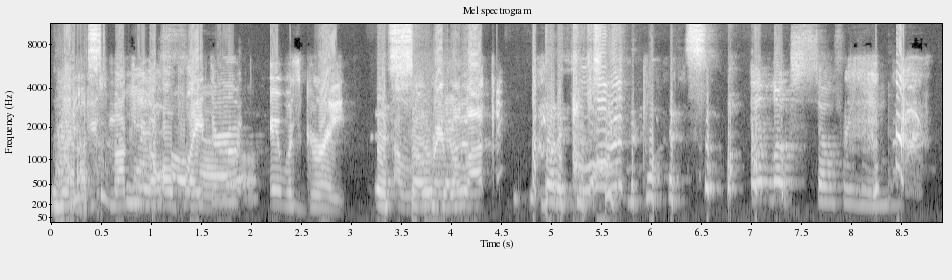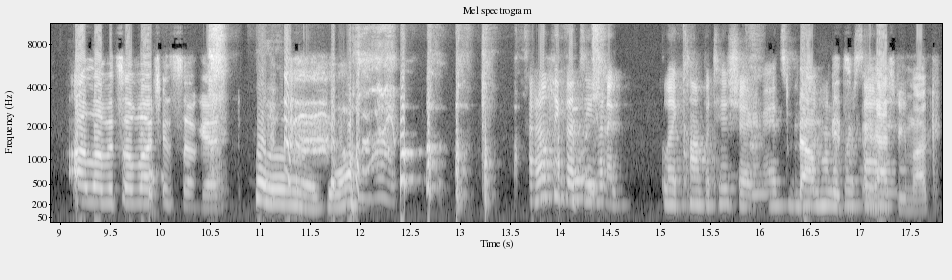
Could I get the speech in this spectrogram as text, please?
Yes, I used Muk through the Yes. whole Oh, playthrough. no. It was great. it's I so good, Muk. but it's I love ridiculous. It looks so freaky. I love it so much. It's so good. oh my god. I don't think that's even a like competition. It's No, one hundred it's, it has to be Muk.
